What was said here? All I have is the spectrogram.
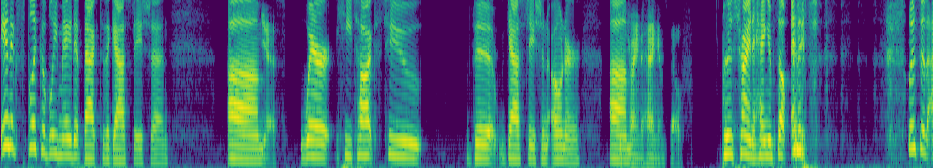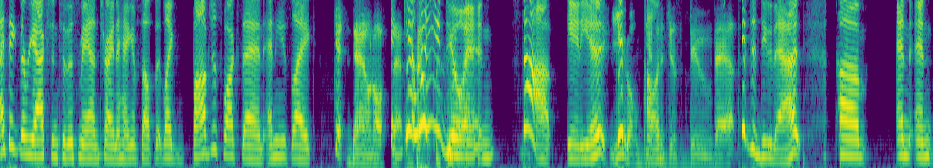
inexplicably made it back to the gas station. Um, yes, where he talks to the gas station owner he's um, trying to hang himself. who's trying to hang himself and it's listen i think the reaction to this man trying to hang himself that like bob just walks in and he's like Get down off "Hey, that. get what are you doing stop idiot You don't get down. to just do that. get to do that um and and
